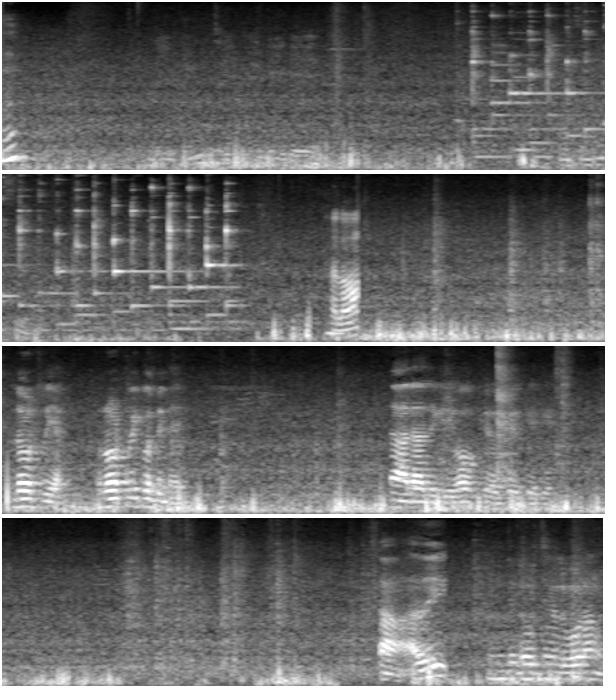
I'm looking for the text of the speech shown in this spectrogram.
ഹലോ? ലോട്ടറിയാ. റോട്ടറി ക്ലബിന്റെ ആ Rajagiri. Okay okay okay okay. ആ അത് ഒറിജിനൽ ബോർഡാണ്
